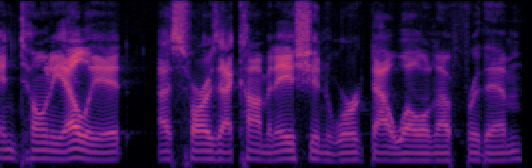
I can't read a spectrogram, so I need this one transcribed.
and Tony Elliott, as far as that combination, worked out well enough for them.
